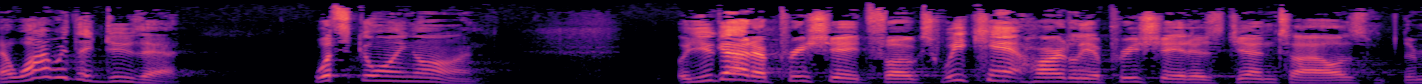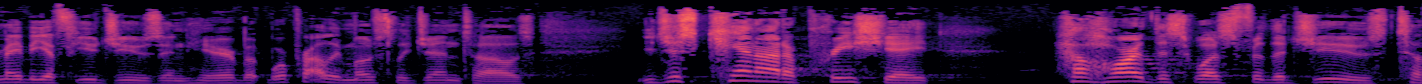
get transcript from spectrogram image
Now, why would they do that? What's going on? Well, you got to appreciate, folks, we can't hardly appreciate as Gentiles. There may be a few Jews in here, but we're probably mostly Gentiles. You just cannot appreciate how hard this was for the Jews to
